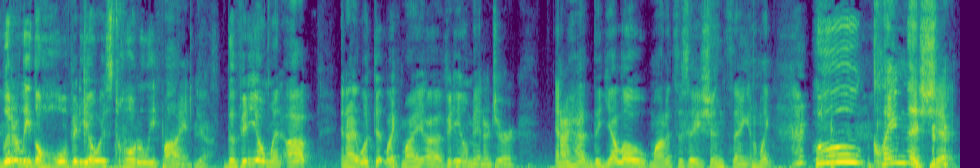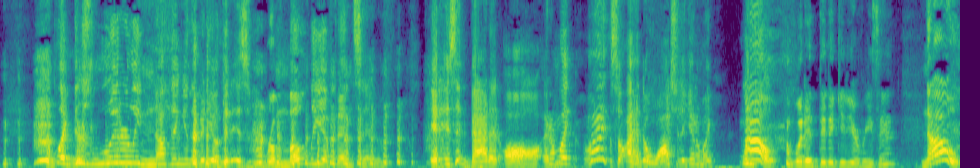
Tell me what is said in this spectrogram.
literally, the whole video is totally fine. Yeah. The video went up, and I looked at like my uh, video manager, and I had the yellow monetization thing, and I'm like, who claimed this shit? I'm like, there's literally nothing in the video that is remotely offensive. It isn't bad at all, and I'm like, what? So I had to watch it again. I'm like, no, what did did it give you a reason? no.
